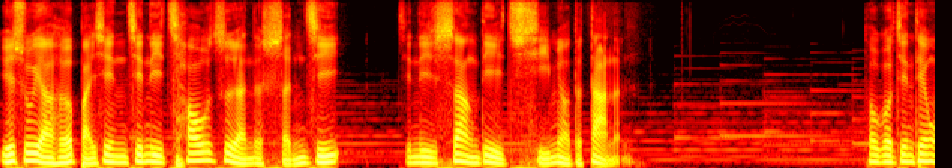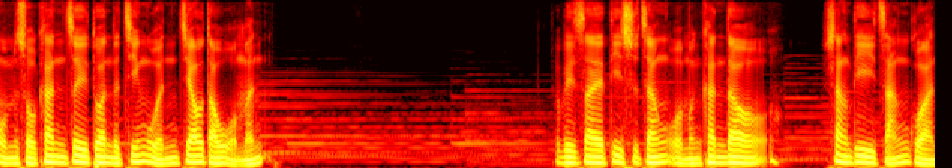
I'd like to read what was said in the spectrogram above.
约书亚和百姓经历超自然的神迹，经历上帝奇妙的大能。透过今天我们所看这一段的经文，教导我们，特别在第十章，我们看到。上帝掌管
